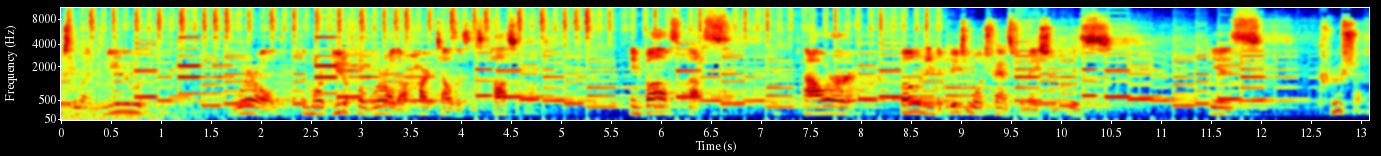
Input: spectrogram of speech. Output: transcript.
into a new world, the more beautiful world our heart tells us is possible, involves us. Our own individual transformation is, is crucial.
